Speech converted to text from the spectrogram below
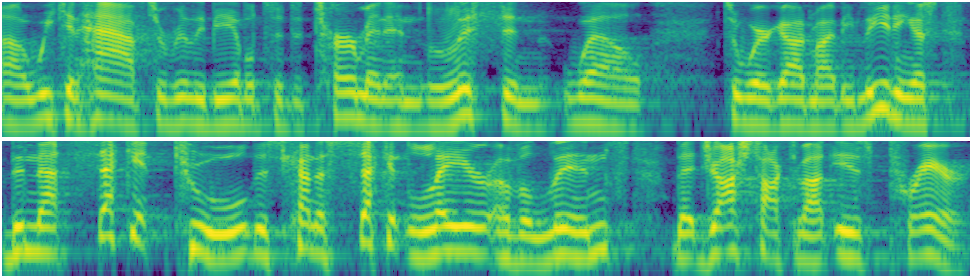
uh, we can have to really be able to determine and listen well to where God might be leading us. Then that second tool, this kind of second layer of a lens that Josh talked about, is prayer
